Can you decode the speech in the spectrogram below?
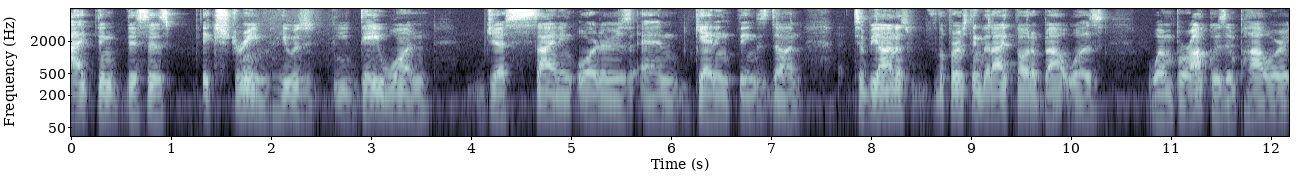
I think this is extreme. He was day one, just signing orders and getting things done. To be honest, the first thing that I thought about was when Barack was in power,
